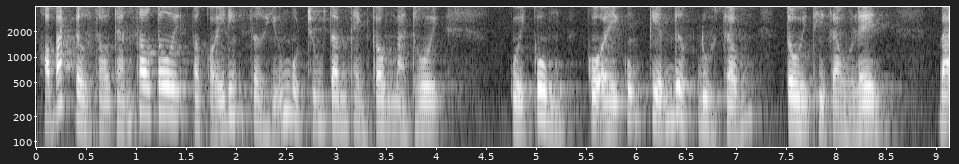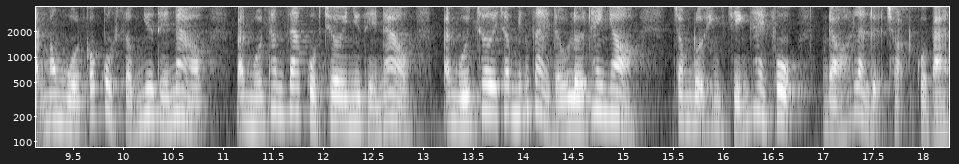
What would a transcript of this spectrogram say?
Họ bắt đầu 6 tháng sau tôi và có ý định sở hữu một trung tâm thành công mà thôi. Cuối cùng, cô ấy cũng kiếm được đủ sống. Tôi thì giàu lên. Bạn mong muốn có cuộc sống như thế nào? Bạn muốn tham gia cuộc chơi như thế nào? Bạn muốn chơi trong những giải đấu lớn hay nhỏ? Trong đội hình chính hay phụ? Đó là lựa chọn của bạn.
